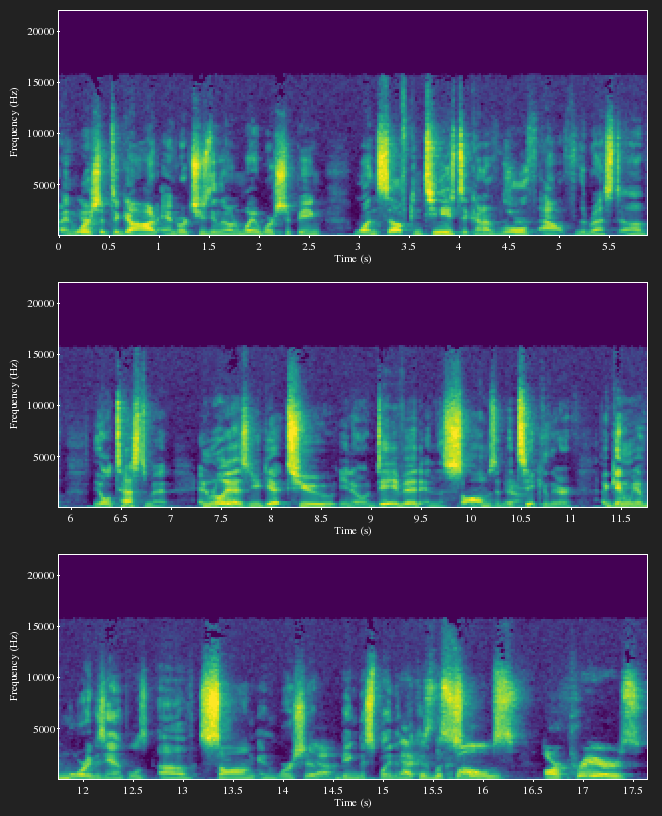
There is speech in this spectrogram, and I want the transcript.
and Yeah. worship to God and or choosing their own way, worshiping oneself, continues to kind of roll out through the rest of the Old Testament. And really, as you get to you know David and the Psalms in Yeah. particular, again, we have more examples of song and worship being displayed in, the, in the the book of Psalms. Are prayers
